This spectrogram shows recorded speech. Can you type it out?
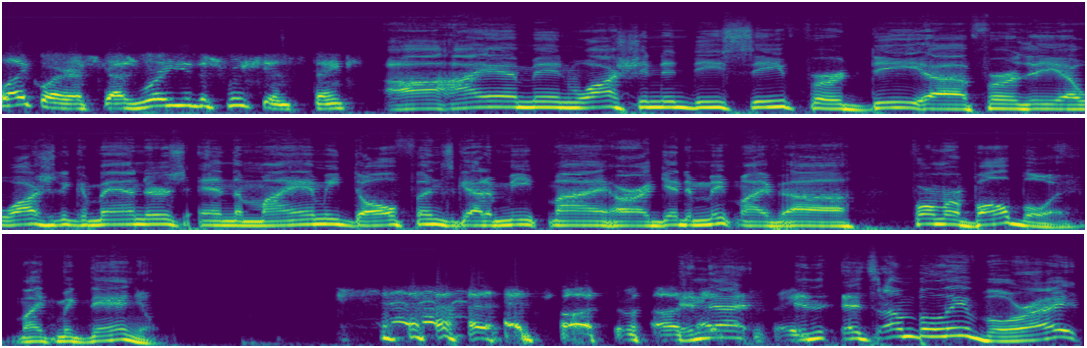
Likewise, guys. Where are you this weekend, Stink? Uh, I am in Washington D.C. for D uh, for the uh, Washington Commanders and the Miami Dolphins. Got to meet my or I get to meet my uh, former ball boy, Mike McDaniel. That's awesome. Oh, that's that and it's unbelievable, right?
